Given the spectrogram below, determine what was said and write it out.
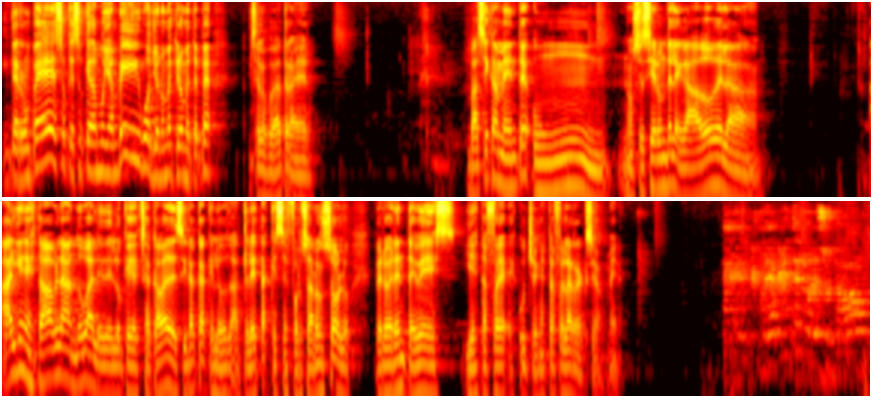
Interrumpe eso, que eso queda muy ambiguo. Yo no me quiero meter... pe-". Se los voy a traer. Básicamente, un. No sé si era un delegado de la. Alguien estaba hablando, ¿vale? De lo que se acaba de decir acá, que los atletas que se esforzaron solo, pero eran TVs. Y esta fue, escuchen, esta fue la reacción. Miren. Realmente los resultados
